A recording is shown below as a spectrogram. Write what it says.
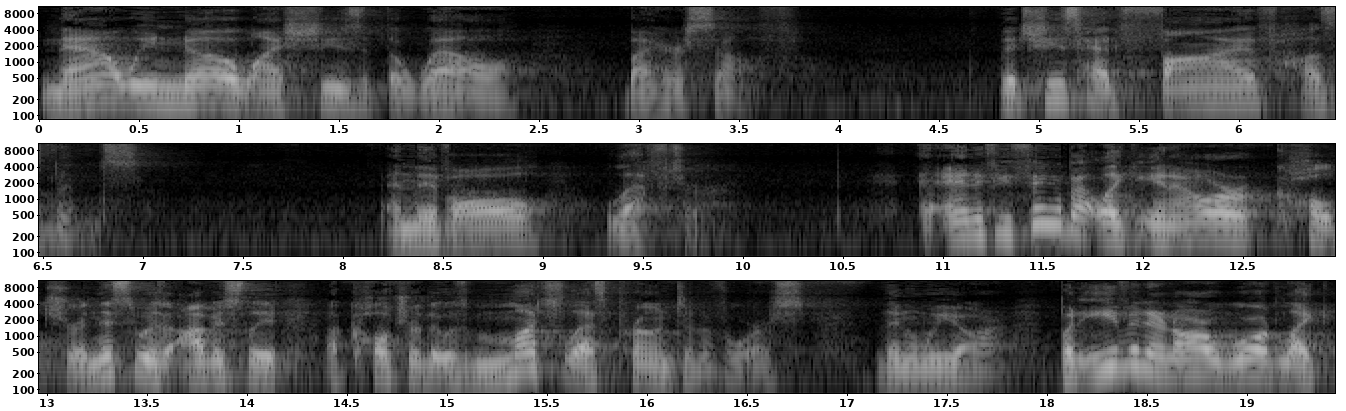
Now we know why she's at the well by herself. That she's had five husbands, and they've all left her. And if you think about, like, in our culture, and this was obviously a culture that was much less prone to divorce than we are, but even in our world, like,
